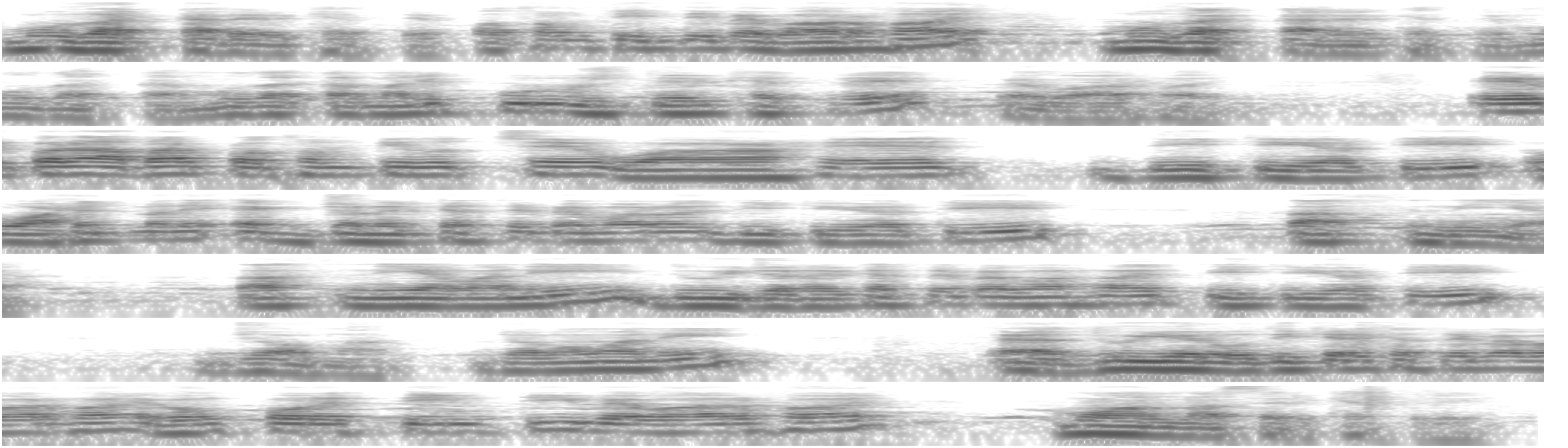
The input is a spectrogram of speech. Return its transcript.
মুজাক্কারের ক্ষেত্রে। প্রথম তিনটি ব্যবহার হয় মুজাক্কারের ক্ষেত্রে, মুজাক্কার। মুজাক্কার মানে পুরুষদের ক্ষেত্রে ব্যবহার হয়। এরপরে আবার প্রথমটি হচ্ছে ওয়াহেদ, দ্বিতীয়টি, ওয়াহেদ মানে একজনের ক্ষেত্রে ব্যবহার হয়, দ্বিতীয়টি তাসনিয়া। তাসনিয়া মানে দুইজনের ক্ষেত্রে ব্যবহার হয়, তৃতীয়টি জমা। জমা মানে দুইয়ের অধিকের ক্ষেত্রে ব্যবহার হয় এবং পরের তিনটি ব্যবহার হয় মোয়ান্নাসের ক্ষেত্রে।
